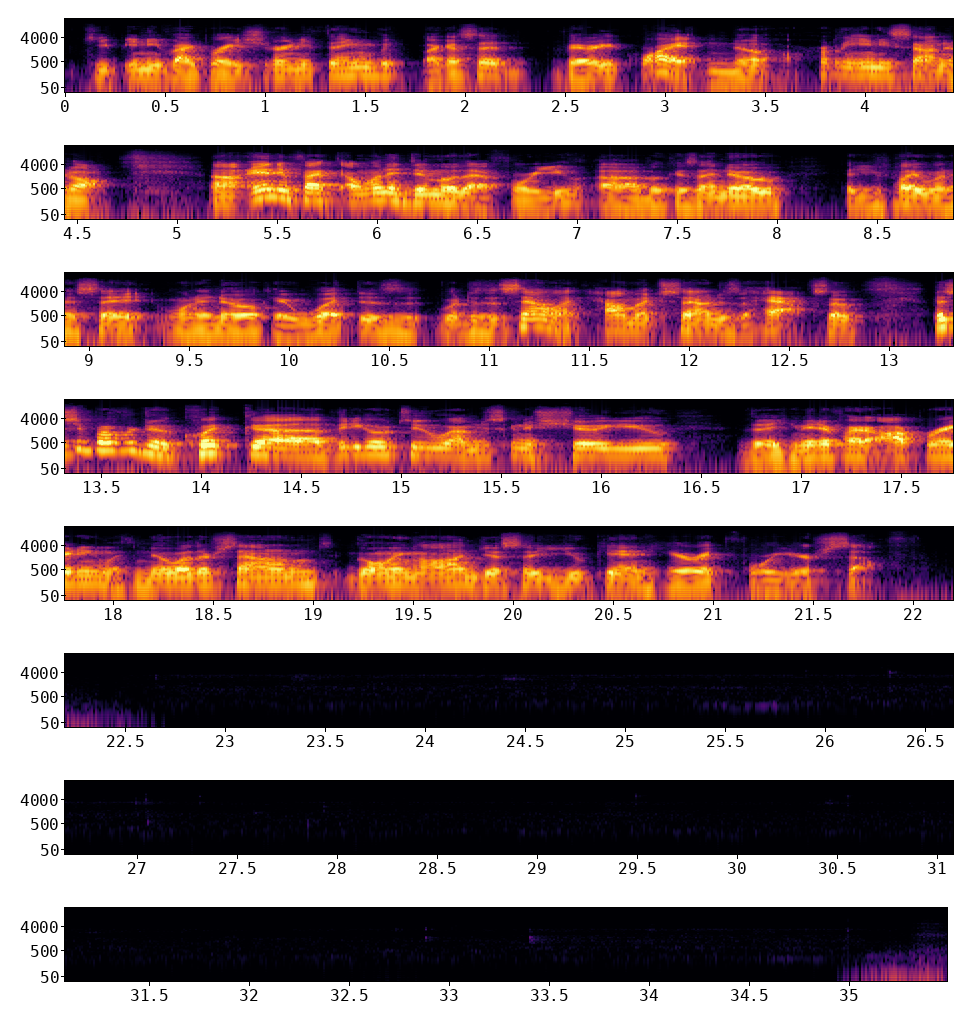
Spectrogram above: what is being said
keep any vibration or anything. But like I said, very quiet, no hardly any sound at all. Uh, and in fact, I want to demo that for you uh, because I know that you probably want to say want to know okay what does it what does it sound like how much sound does it have so let's jump over to a quick uh, video or two where i'm just going to show you the humidifier operating with no other sound going on just so you can hear it for yourself.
